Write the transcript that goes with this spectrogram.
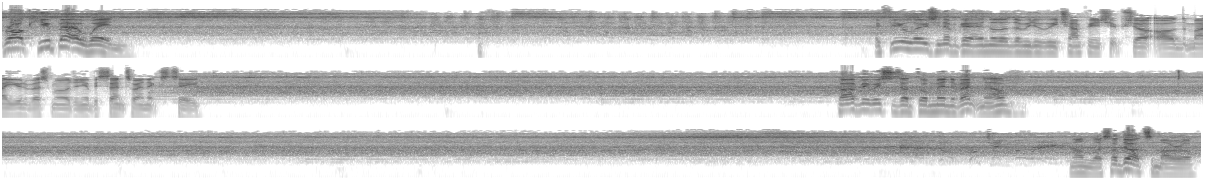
Brock, you better win. If you lose, you never get another WWE Championship shot on My Universe mode and you'll be sent to NXT. Part of me wishes I'd done main event now. Nonetheless, I'll do that tomorrow.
